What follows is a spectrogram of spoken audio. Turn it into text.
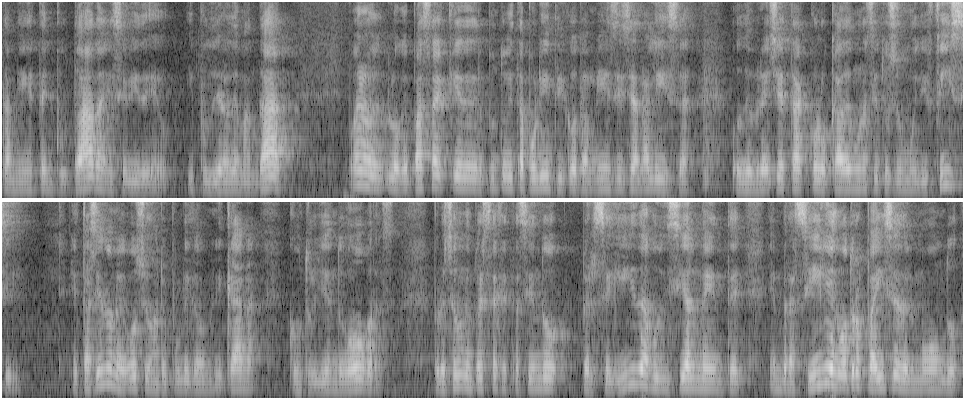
también está imputada en ese video y pudiera demandar. Bueno, lo que pasa es que desde el punto de vista político también si se analiza, Odebrecht está colocada en una situación muy difícil. Está haciendo negocios en República Dominicana, construyendo obras, pero esa es una empresa que está siendo perseguida judicialmente en Brasil y en otros países del mundo,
